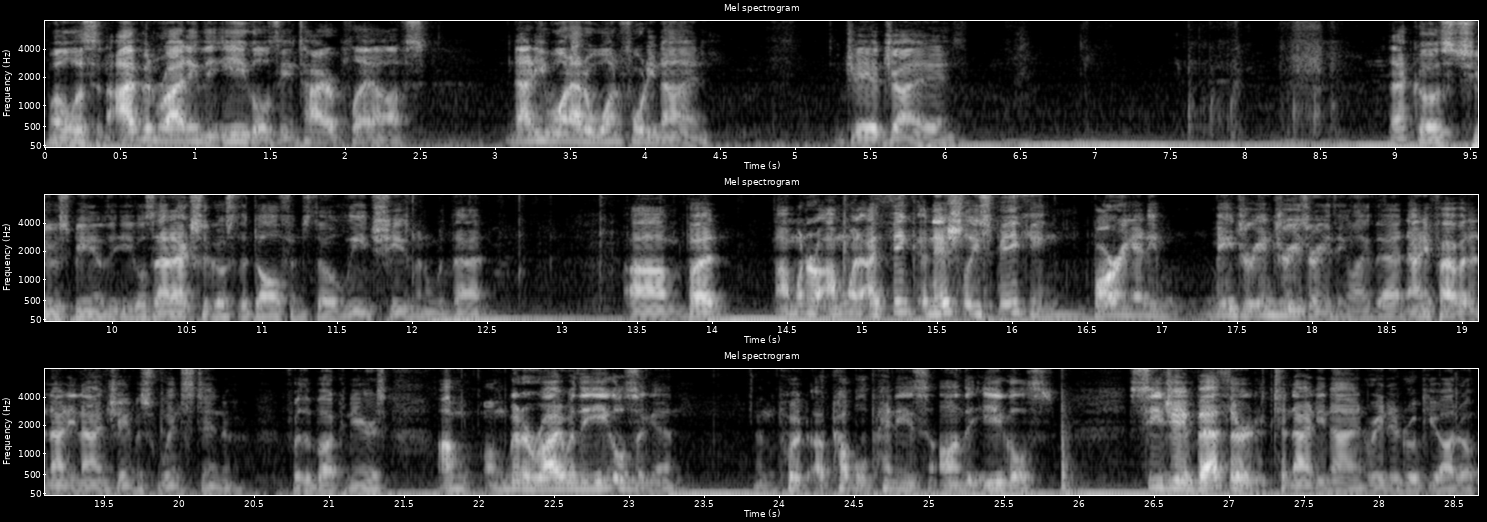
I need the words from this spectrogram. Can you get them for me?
Well, listen, I've been riding the Eagles the entire playoffs. 91 out of 149. Jay Ajayi. That goes to speaking of the Eagles. That actually goes to the Dolphins, though. Lee Cheeseman with that. Um, but I'm gonna, I'm gonna. I think initially speaking, barring any major injuries or anything like that, 95 out of 99, Jameis Winston for the Buccaneers. I'm, I'm gonna ride with the Eagles again, and put a couple pennies on the Eagles. C.J. Beathard to 99, rated rookie auto.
